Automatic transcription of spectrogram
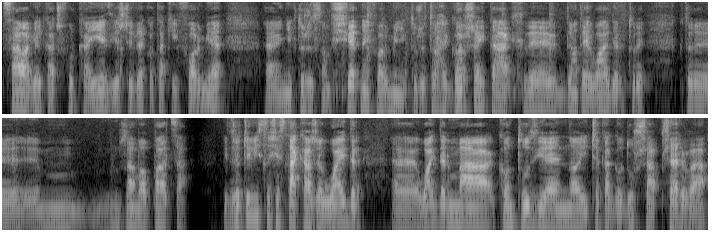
cała wielka czwórka jest jeszcze w jako takiej formie. E, Niektórzy są w świetnej formie, niektórzy w trochę gorszej, tak. e, Deontay Wilder, który, który ym, złamał palca. Więc rzeczywistość jest taka, że Wilder, e, Wilder ma kontuzję, no i czeka go dłuższa przerwa.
